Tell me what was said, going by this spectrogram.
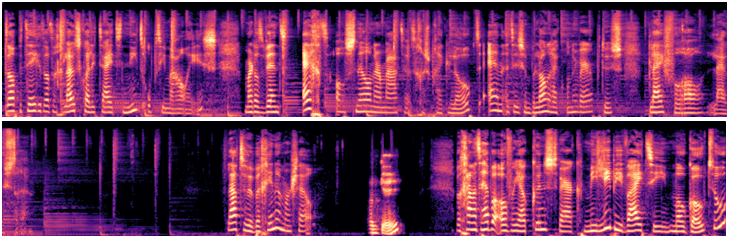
Dat betekent dat de geluidskwaliteit niet optimaal is, maar dat went echt al snel naarmate het gesprek loopt en het is een belangrijk onderwerp, dus blijf vooral luisteren. Laten we beginnen, Marcel. Oké. We gaan het hebben over jouw kunstwerk Milibi Waiti Mogotu.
